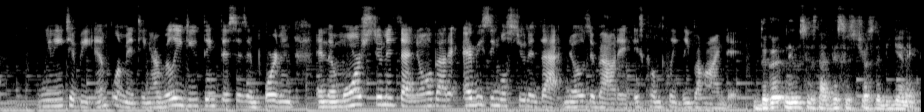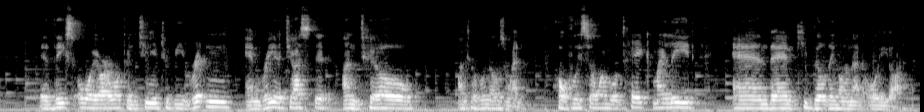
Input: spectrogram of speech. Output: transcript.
we need to be implementing. I really do think this is important. And the more students that know about it, every single student that knows about it is completely behind it. The good news is that this is just the beginning. This OER will continue to be written and readjusted until, until who knows when. Hopefully someone will take my lead and then keep building on that OER.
